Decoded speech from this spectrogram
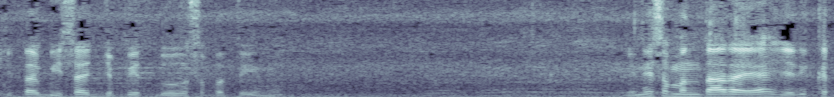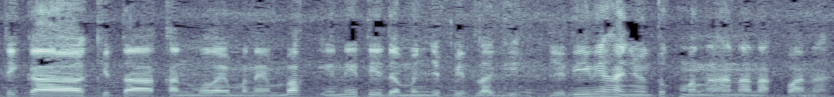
kita bisa jepit dulu seperti ini. Ini sementara ya jadi ketika kita akan mulai menembak ini tidak menjepit lagi. Jadi ini hanya untuk menahan anak panah.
